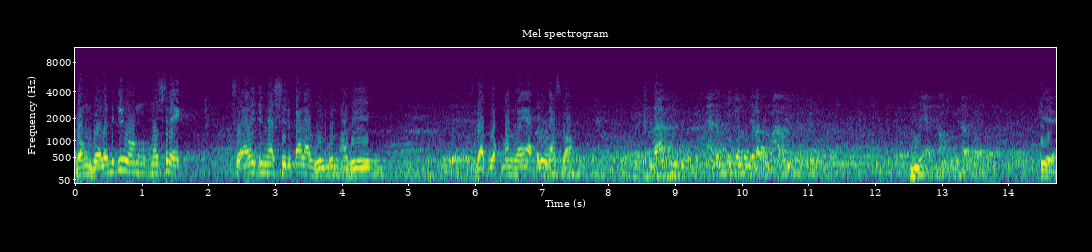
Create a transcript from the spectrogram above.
wong zalim iki wong musyrik. Soal inna syirka la zulmun azim. Sebab Luqman kaya telulas kok Mbak, anda mesti jauh menjelaskan kemarin. Hmm? Ayat 69 Iya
